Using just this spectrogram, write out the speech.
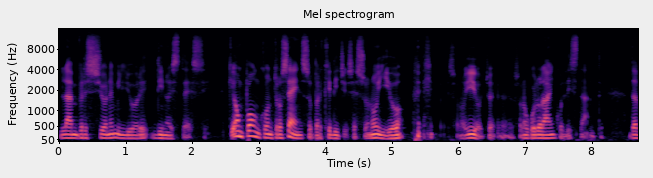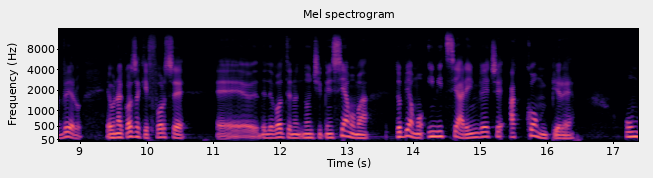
la versione migliore di noi stessi, che è un po' un controsenso perché dici se sono io, sono io, cioè sono quello là in quell'istante. Davvero, è una cosa che forse eh, delle volte non, non ci pensiamo, ma dobbiamo iniziare invece a compiere un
